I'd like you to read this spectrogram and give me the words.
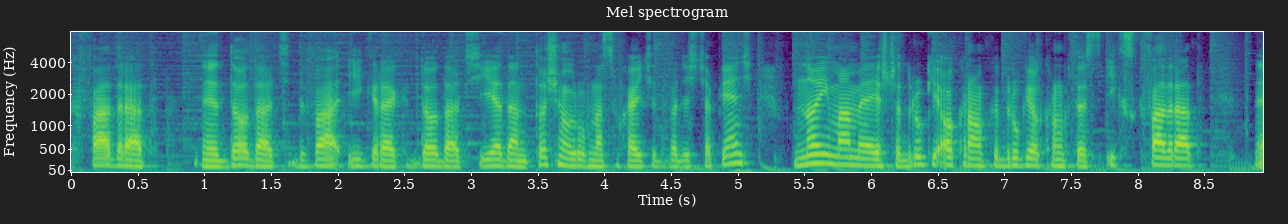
kwadrat dodać 2y, dodać 1, to się równa, słuchajcie, 25. No i mamy jeszcze drugi okrąg, drugi okrąg to jest x kwadrat, yy,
